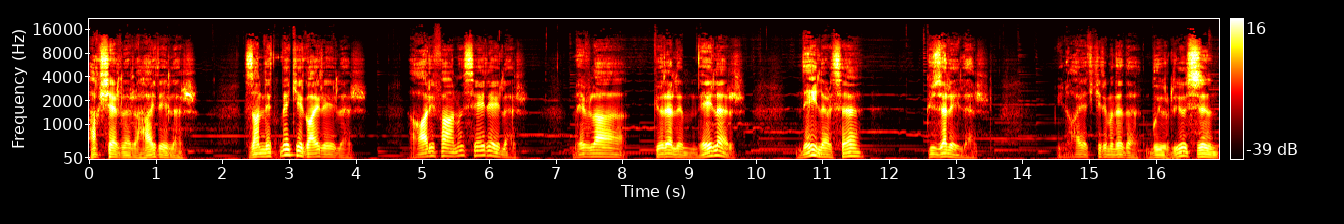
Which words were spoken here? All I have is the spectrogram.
Hak şerleri hayreyler. Zannetme ki gayreyler. Arifanı seyreyler. Mevla görelim neyler. Neylerse güzel eyler. Yine ayet-i kerimede de buyuruluyor. Sizin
